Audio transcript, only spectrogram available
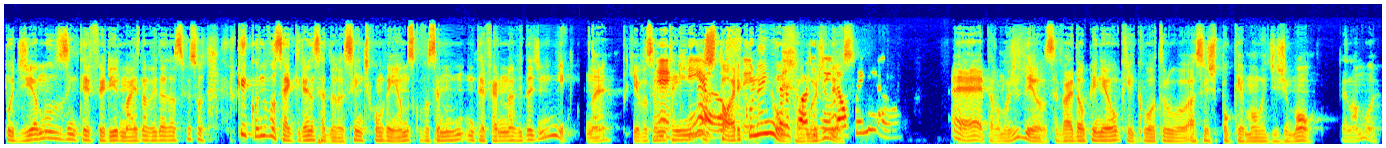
podíamos interferir mais na vida das pessoas. Porque quando você é criança e adolescente, convenhamos que você não interfere na vida de ninguém, né? Porque você não É, tem é histórico nenhum, Você não pelo amor pode de Deus. opinião. É, pelo amor de Deus. Você vai dar opinião o quê? Que o outro assiste Pokémon e Digimon? Pelo amor.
